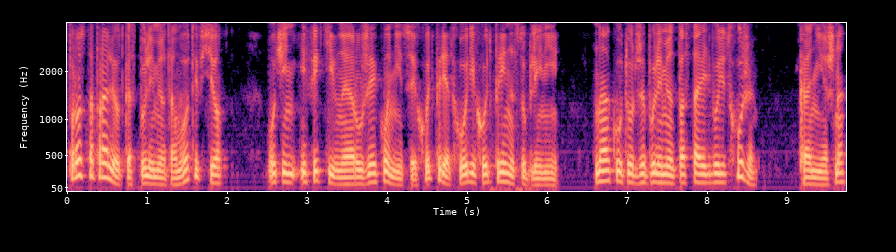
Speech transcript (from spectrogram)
Просто пролетка с пулеметом, вот и все. Очень эффективное оружие конницы, хоть при отходе, хоть при наступлении. На Аку тот же пулемет поставить будет хуже? Конечно.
